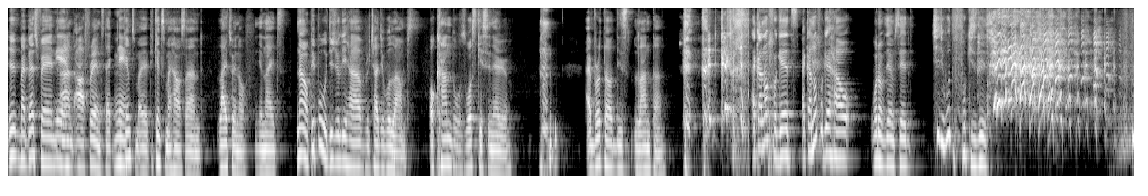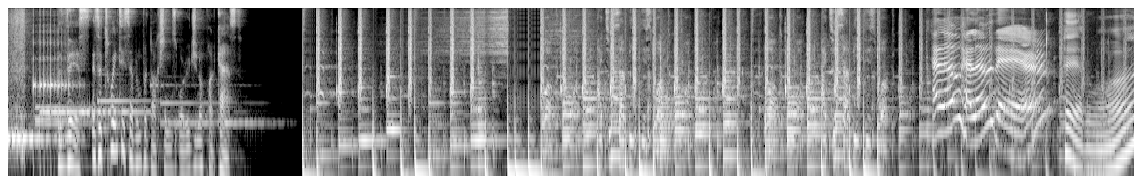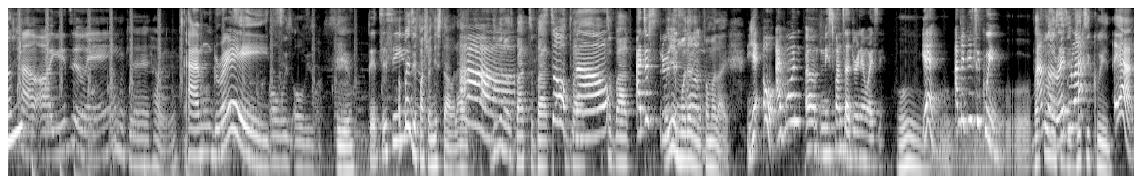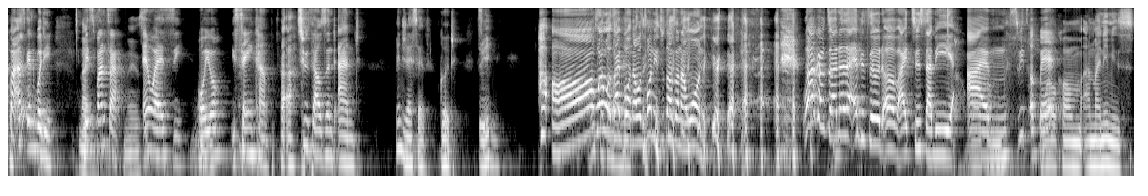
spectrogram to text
My best friend Yeah. and our friends, like Yeah. they came to my they came to my house and lights went off in the night. Now people would usually have rechargeable lamps or candles, worst case scenario. I brought out this lantern. I cannot forget, I cannot forget how one of them said, Chidi, what the fuck is this? This is a 27 Productions original podcast. Too sabi this work. Work. I too sabi this work. Hello, hello there. hey everyone. How are you doing? I'm okay. How are you? I'm great. Always, always good to see you. Good to see Papa you. is a fashionista, like Ah. giving us back to back. Stop to back, now. To back. I just threw Were you a this model in on. your former life? Yeah. Oh, I won um, Miss Fanta during NYSC. Oh. Yeah, I'm a beauty queen. I'm not Ross is a regular. beauty queen. Yeah, go ask anybody. Nice. Miss Fanta, Nice. NYSC, Oyo, Iseyin Camp, Uh-uh. 2000 and when did I serve? Good. Three. Ah, when was I born? I was born in 2001. Welcome to another episode of I Too Sabi. I'm SwitOpe. Welcome, and my name is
